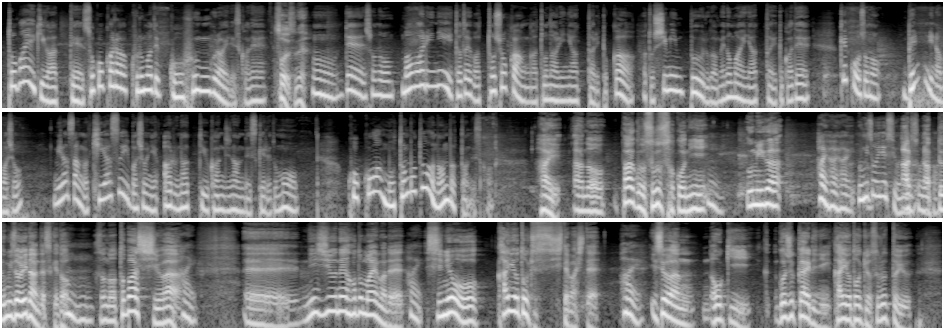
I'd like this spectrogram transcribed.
鳥羽駅があってそこから車で5分ぐらいですかね、そうですね。うん、でその周りに例えば図書館が隣にあったりとかあと市民プールが目の前にあったりとかで結構その便利な場所皆さんが来やすい場所にあるなっていう感じなんですけれどもここはもともとは何だったんですか、はい。あのパークのすぐそこにうん、海がはいはいはい。海沿いですよねあ,、あって海沿いなんですけど、うんうん。その鳥羽市は、はい。えー20年ほど前まではい。飼料を海洋投棄してましてはい。伊勢湾の大きい50海里に海洋投棄をするという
